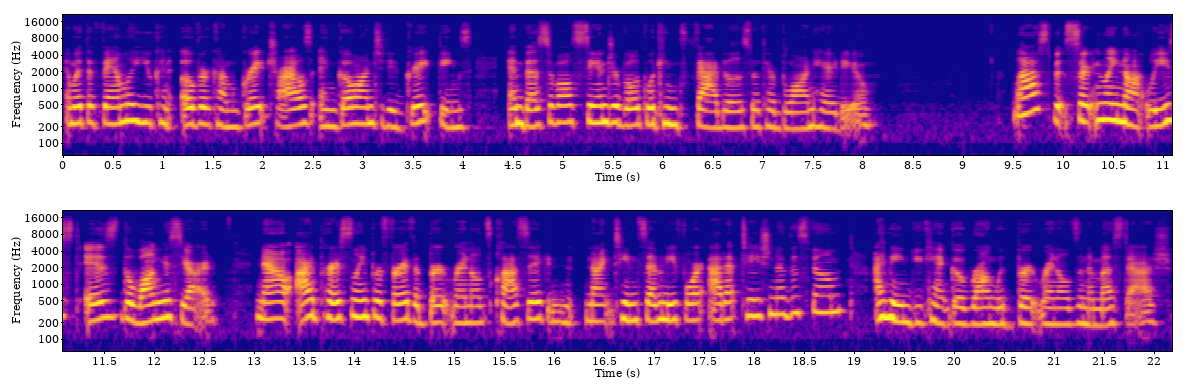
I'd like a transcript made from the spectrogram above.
and with a family, you can overcome great trials and go on to do great things. And best of all, Sandra Bullock looking fabulous with her blonde hairdo. Last but certainly not least is The Longest Yard. Now, I personally prefer the Burt Reynolds classic 1974 adaptation of this film. I mean, you can't go wrong with Burt Reynolds and a mustache.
